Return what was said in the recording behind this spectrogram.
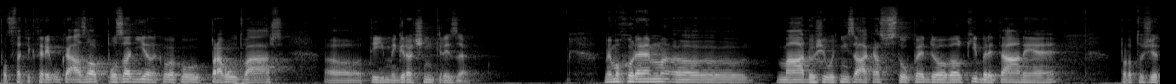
podstatě, který ukázal pozadí a takovou jako pravou tvář té migrační krize. Mimochodem uh, má doživotní zákaz vstoupit do Velké Británie, protože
